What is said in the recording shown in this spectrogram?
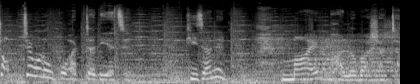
সবচেয়ে বড় উপহারটা দিয়েছেন। কি জানেন? মায়ের ভালোবাসাটা।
